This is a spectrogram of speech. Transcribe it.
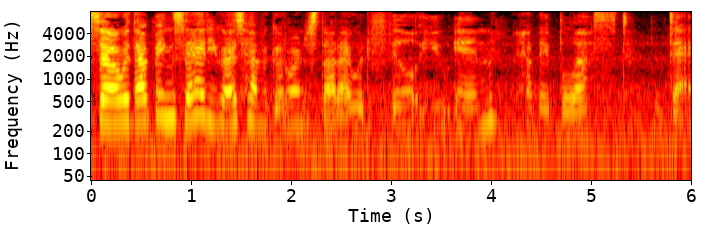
So with that being said, you guys have a good one. Just thought I would fill you in. Have a blessed day.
